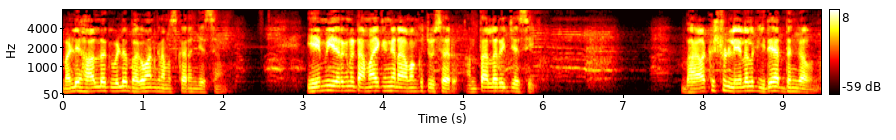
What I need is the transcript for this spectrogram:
మళ్ళీ హాల్లోకి వెళ్ళి భగవాన్కి నమస్కారం చేశాం. ఏమీ ఎరగనట్టు అమాయకంగా నా వంక చూశారు. అంత అల్లరి చేసి. బాలకృష్ణుడి లీలలకు ఇదే అర్థంగా ఉంది.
